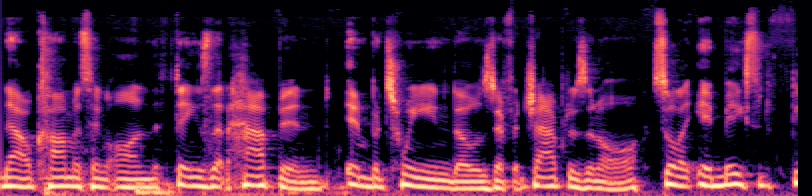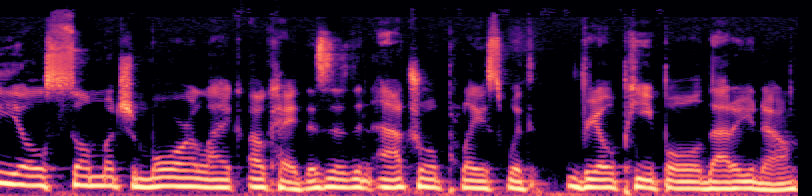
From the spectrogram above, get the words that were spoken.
now commenting on the things that happened in between those different chapters and all. So like it makes it feel so much more like okay, this is an actual place with real people that are, you know,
